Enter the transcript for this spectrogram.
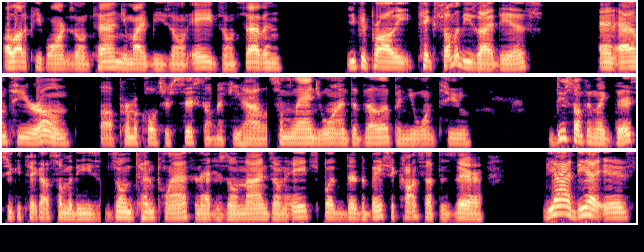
a lot of people aren't zone 10. You might be zone 8, zone 7. You could probably take some of these ideas and add them to your own uh, permaculture system. If you have some land you want to develop and you want to do something like this, you could take out some of these zone 10 plants and add your zone 9, zone 8s, but the basic concept is there. The idea is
